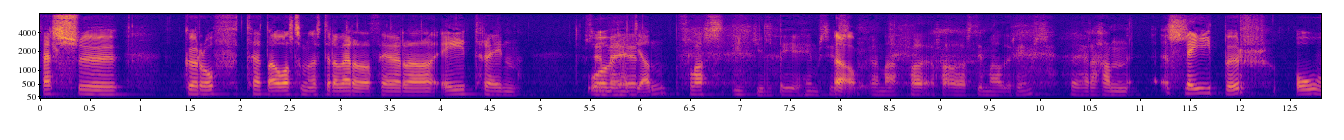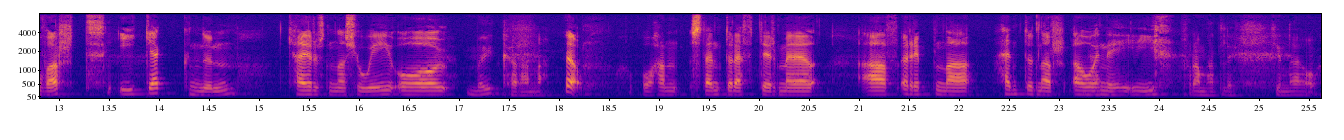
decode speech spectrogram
hversu gróft þetta á allt saman eftir að verða þegar að er ofurhetjan flass ígildi heimsins að það hraðasti maður heims. Þegar hann hleypur óvart í gegnum kærustuna sjúi og maukar hana. Já, og hann stendur eftir með afrifna hendurnar á henni í, framhandleikina og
